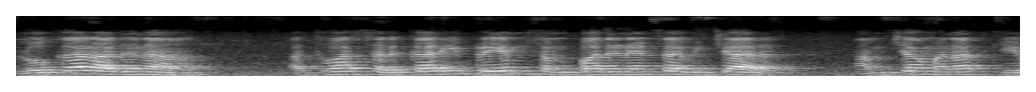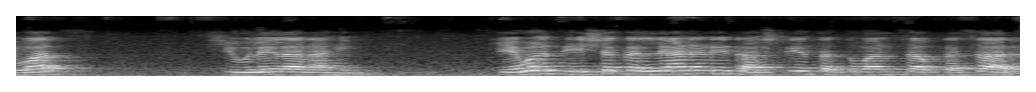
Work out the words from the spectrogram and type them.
लोकाराधना अथवा सरकारी प्रेम संपादण्याचा विचार आमच्या मनात केव्हाच शिवलेला नाही. केवळ देशकल्याण आणि राष्ट्रीय तत्वांचा प्रसार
